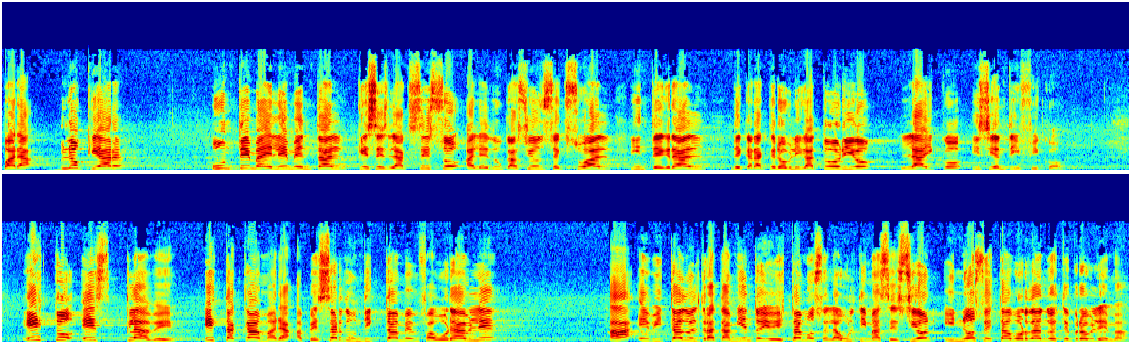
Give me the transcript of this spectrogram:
para bloquear un tema elemental que es el acceso a la educación sexual integral de carácter obligatorio, laico y científico. Esto es clave. Esta Cámara, a pesar de un dictamen favorable, ha evitado el tratamiento y hoy estamos en la última sesión y no se está abordando este problema.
